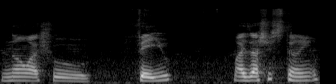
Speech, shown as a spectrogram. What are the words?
não acho feio, mas acho estranho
